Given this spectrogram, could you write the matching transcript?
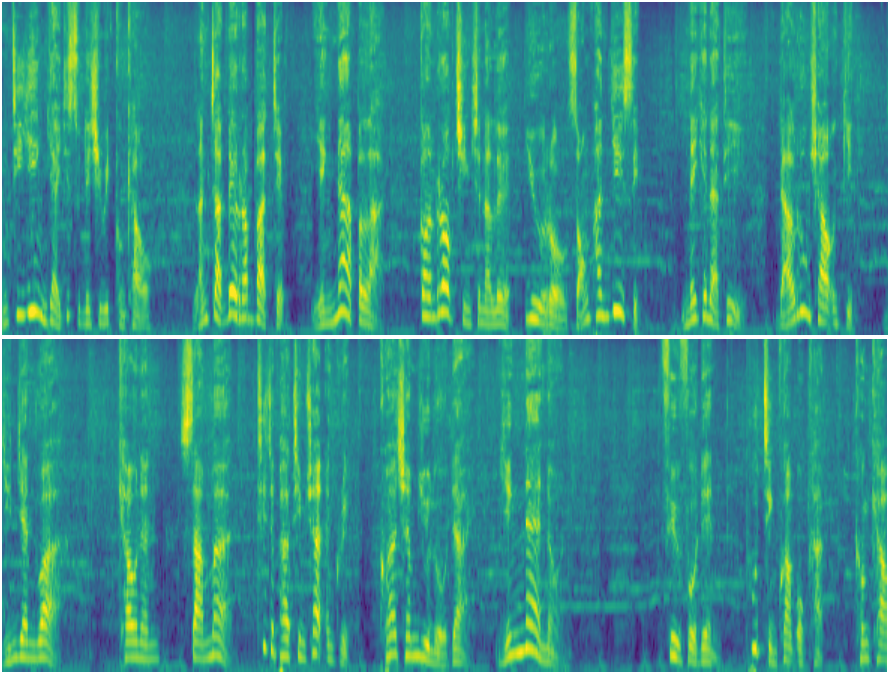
มที่ยิ่งใหญ่ที่สุดในชีวิตของเขา หลังจากได้รับบาดเจ็บอย่างน่าประหลาด ก่อนรอบชิงชนะเลิศยูโร 2020 ในขณะที่ดาวรุ่งชาวอังกฤษยืนยันว่า เขานั้นสามารถที่จะพาทีมชาติอังกฤษคว้าแชมป์ยูโรได้ ยังแน่นอน ฟิลโฟเดนพูดถึงความอกหักของเขา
